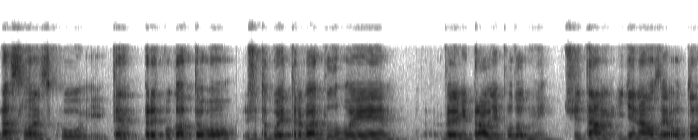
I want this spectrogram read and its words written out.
na Slovensku, ten predpoklad toho, že to bude trvať dlho, je veľmi pravdepodobný. Čiže tam ide naozaj o to,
